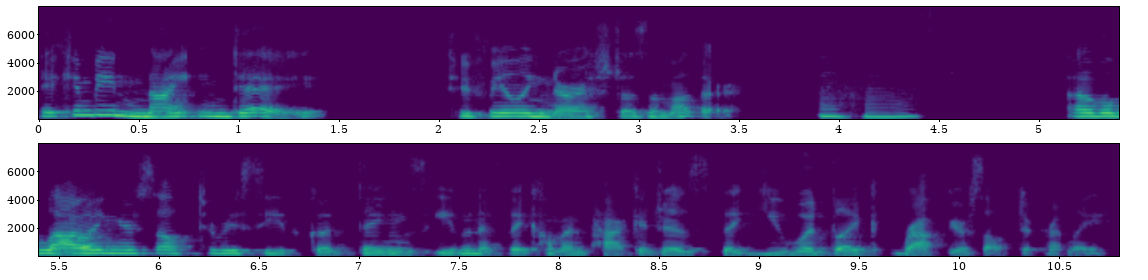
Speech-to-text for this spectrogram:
It can be night and day to feeling nourished as a mother. Mm-hmm of allowing yourself to receive good things even if they come in packages that you would like wrap yourself differently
